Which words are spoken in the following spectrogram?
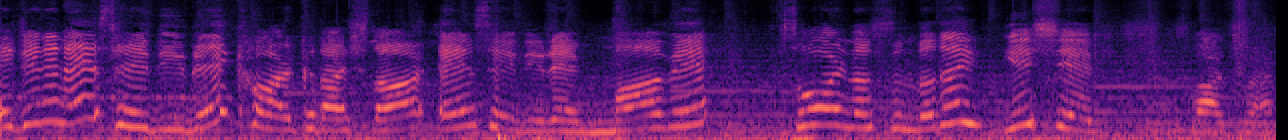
Ece'nin en sevdiği renk arkadaşlar. En sevdiği renk mavi. Sonrasında da yeşil. Lacivert.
